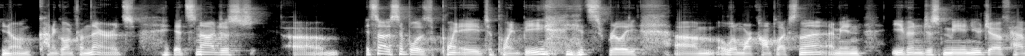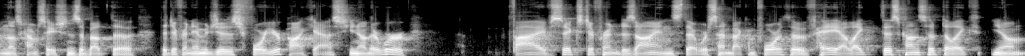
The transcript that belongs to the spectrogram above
you know, kind of going from there. It's it's not just um, it's not as simple as point A to point B. It's really um, a little more complex than that. I mean, even just me and you, Jeff, having those conversations about the the different images for your podcast. You know, there were five, six different designs that were sent back and forth. Of hey, I like this concept. I like you know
